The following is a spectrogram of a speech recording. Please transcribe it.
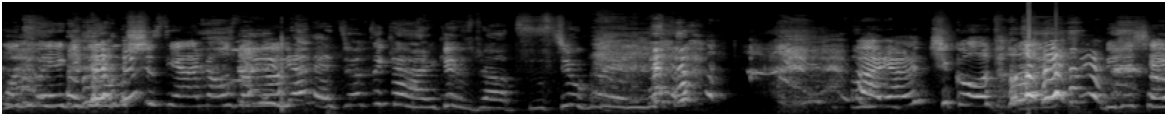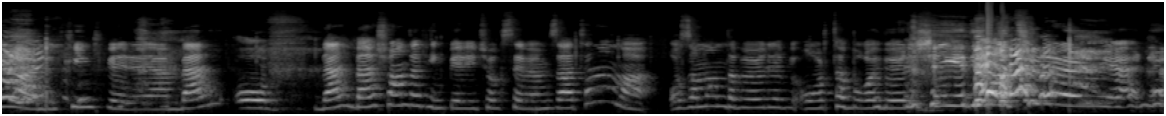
Godiva'ya gidiyormuşuz yani o zaman. yani etraftaki herkes rahatsız çok belli. Her yerde çikolata. Bir de şey vardı Pinkberry yani ben of. ben ben şu anda Pinkberry'yi çok seviyorum zaten ama o zaman da böyle bir orta boy böyle şey yediğimi hatırlıyorum yani.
